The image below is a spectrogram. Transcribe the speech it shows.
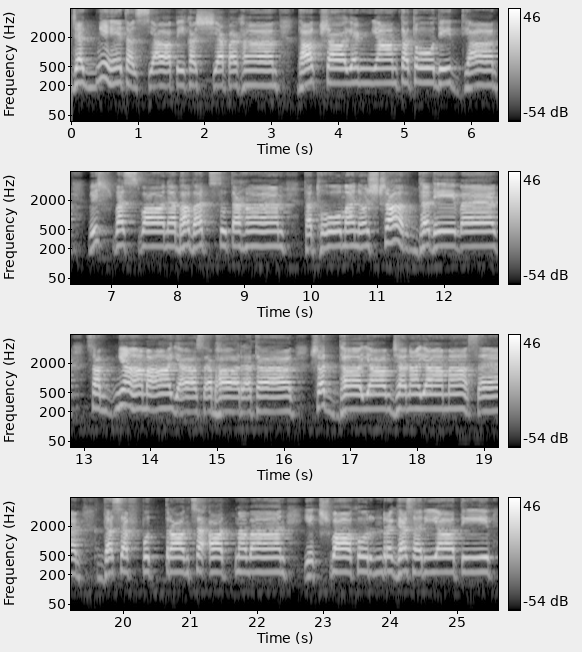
जज्ञे तस्यापि कश्यपः। दाक्षायण्यां ततो दिध्यां विश्वस्वानभवत्सुतः। तथो मनुष्रार्धदेव संज्ञामायास भारत। श्रद्धायां जनयामास दशः पुत्रान् स आत्मवान्। इक्ष्वाकुर्नृघसर्याति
